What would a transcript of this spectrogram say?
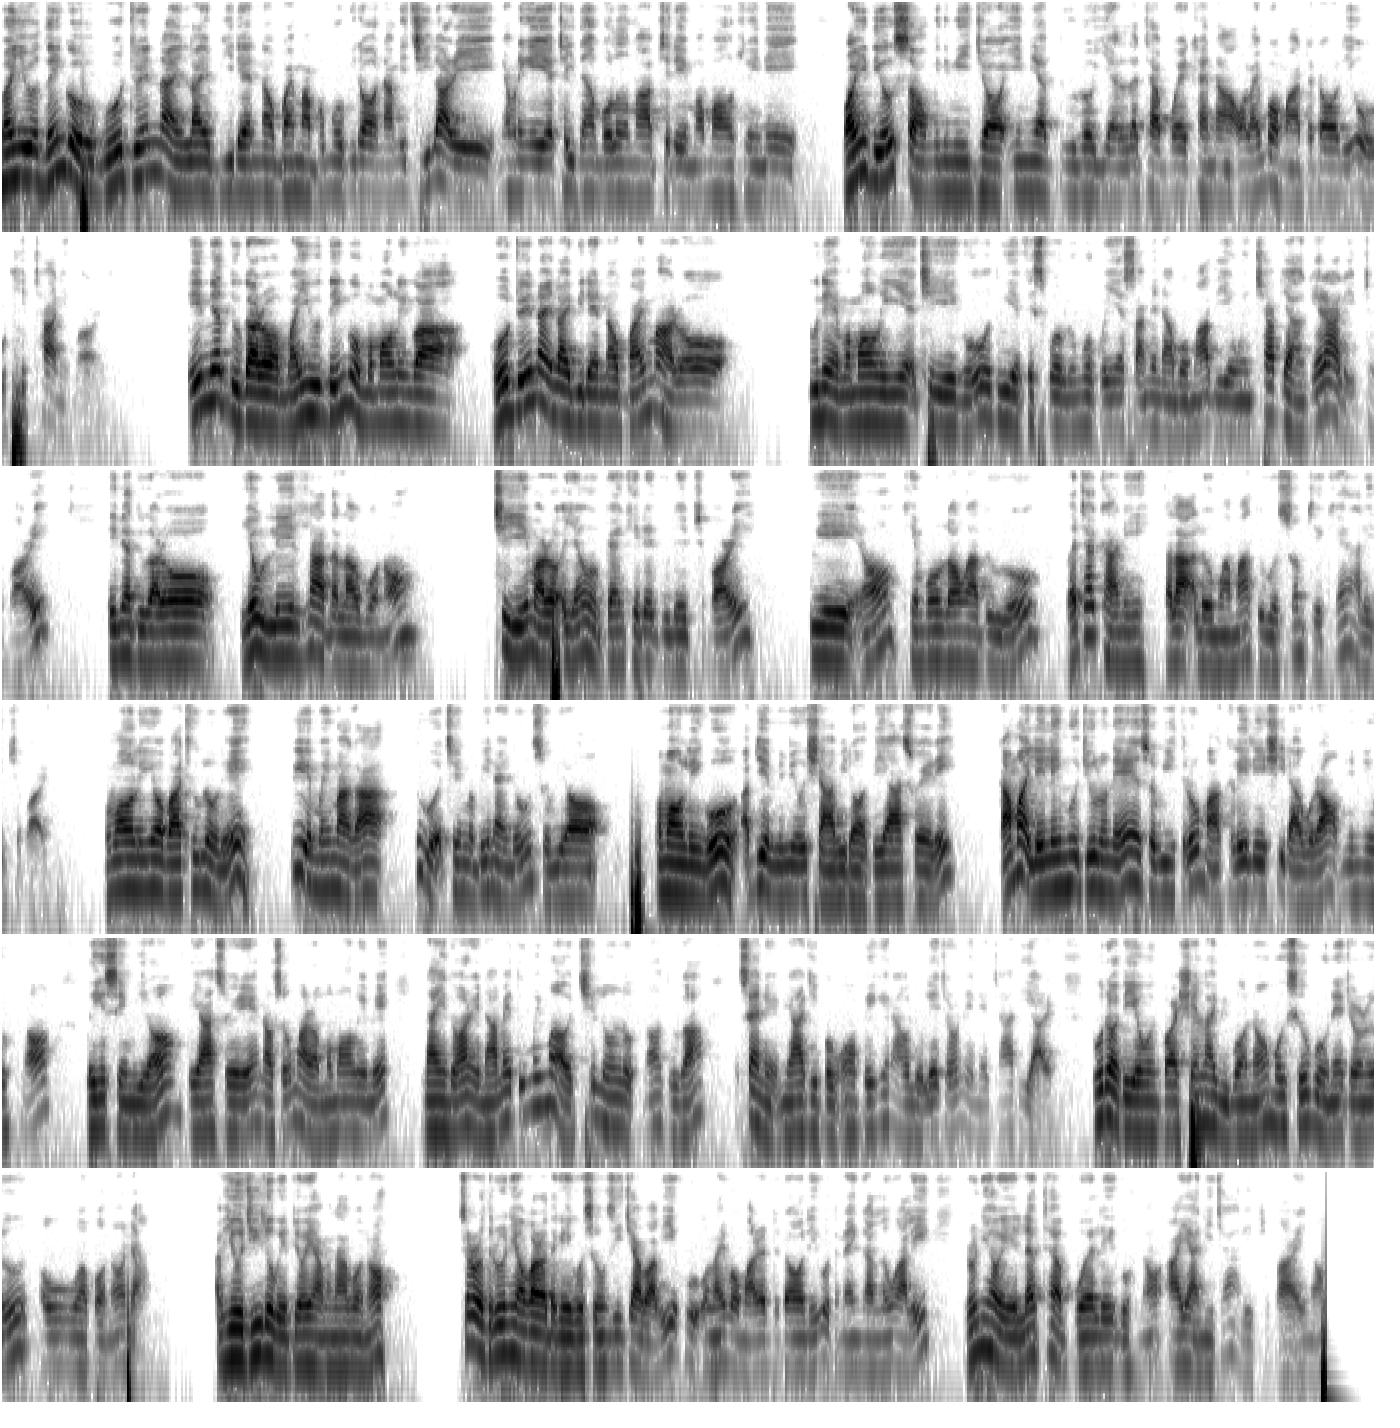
မန်ယူအသင်းကိုဂိုးတွင်းနိုင်လိုက်ပြီးတဲ့နောက်ပိုင်းမှာပုံမှုပြီးတော့နာမည်ကြီးလာတဲ့မြန်မာနိုင်ငံရဲ့ထိပ်သံဘောလုံးသမားဖြစ်တဲ့မောင်မောင်ဆွေနဲ့ဝိုင်းဒီယိုဆောင်မီနီမီကျော်အင်းမြတ်သူတို့ရဲ့လက်ထပ်ပွဲခန်းနာအွန်လိုင်းပေါ်မှာတော်တော်လေးကိုဟစ်ထနေပါတယ်။အင်းမြတ်သူကတော့မန်ယူအသင်းကိုမောင်မောင်လင်းကဂိုးတွင်းနိုင်လိုက်ပြီးတဲ့နောက်ပိုင်းမှာတော့သူနဲ့မောင်မောင်လင်းရဲ့အခြေအနေကိုသူ့ရဲ့ Facebook လူမှုကွန်ရက်စာမျက်နှာပေါ်မှာတရားဝင်ချပြခဲ့တာလေးဖြစ်ပါတယ်။အေးမြတ်သူကတော့ ရုပ်လေးလှသလောက်ပေါ့နော်ချီရေးမှာတော့အရန်ကိုကန်ခေတဲ့သူလေးဖြစ်ပါတယ်သူရဲ့နော်ခင်ပွန်းလောင်းကသူ့ကိုလက်ထက်ခါနီးဒလအလိုမှာမှသူ့ကိုစွန့်ပြေခဲ့တာလေးဖြစ်ပါတယ်မမောင်လင်းရောဘာထူးလို့လေသူ့ရဲ့မိန်းမကသူ့ကိုအချိန်မပေးနိုင်လို့ဆိုပြီးတော့မမောင်လင်းကိုအပြစ်မျိုးမျိုးရှာပြီးတော့တရားစွဲတယ်ကောင်းမိုက်လိမ့်လိမ့်မှုကျူးလွန်နေဆိုပြီးသူတို့မှာကလေးလေးရှိတာကိုတော့မျိုးမျိုးနော်လင်းစင်ပြီးတော့တရားစွဲတယ်နောက်ဆုံးမှာတော့မမောင်လင်းပဲ နိုင်သွားတယ်ဒါပေမဲ့သူမိမကိုချစ်လွန်းလို့เนาะသူကအဆက်နဲ့အများကြီးပုံအောင်ပေးခဲ့တာလို့လေကျွန်တော်အနေနဲ့ကြားသိရတယ်ဘိုးတော်တရားဝင်ကွာရှင်းလိုက်ပြီပေါ့နော်မုတ်ဆိုးပုံနဲ့ကျွန်တော်တို့ဟိုဟာပေါ့နော်ဒါအပြိုကြီးလို့ပဲပြောရမလားပေါ့နော်ဆိုတော့သူတို့နှစ်ယောက်ကတော့တကယ်ကိုစုံစည်းကြပါပြီအခု online ပေါ်မှာတော့တော်တော်လေးကိုတနိုင်ငံလုံးကလေသူတို့နှစ်ယောက်ရဲ့ laptop ပွဲလေးကိုเนาะအားရနေကြလေးဖြစ်ပါတယ်เนาะ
